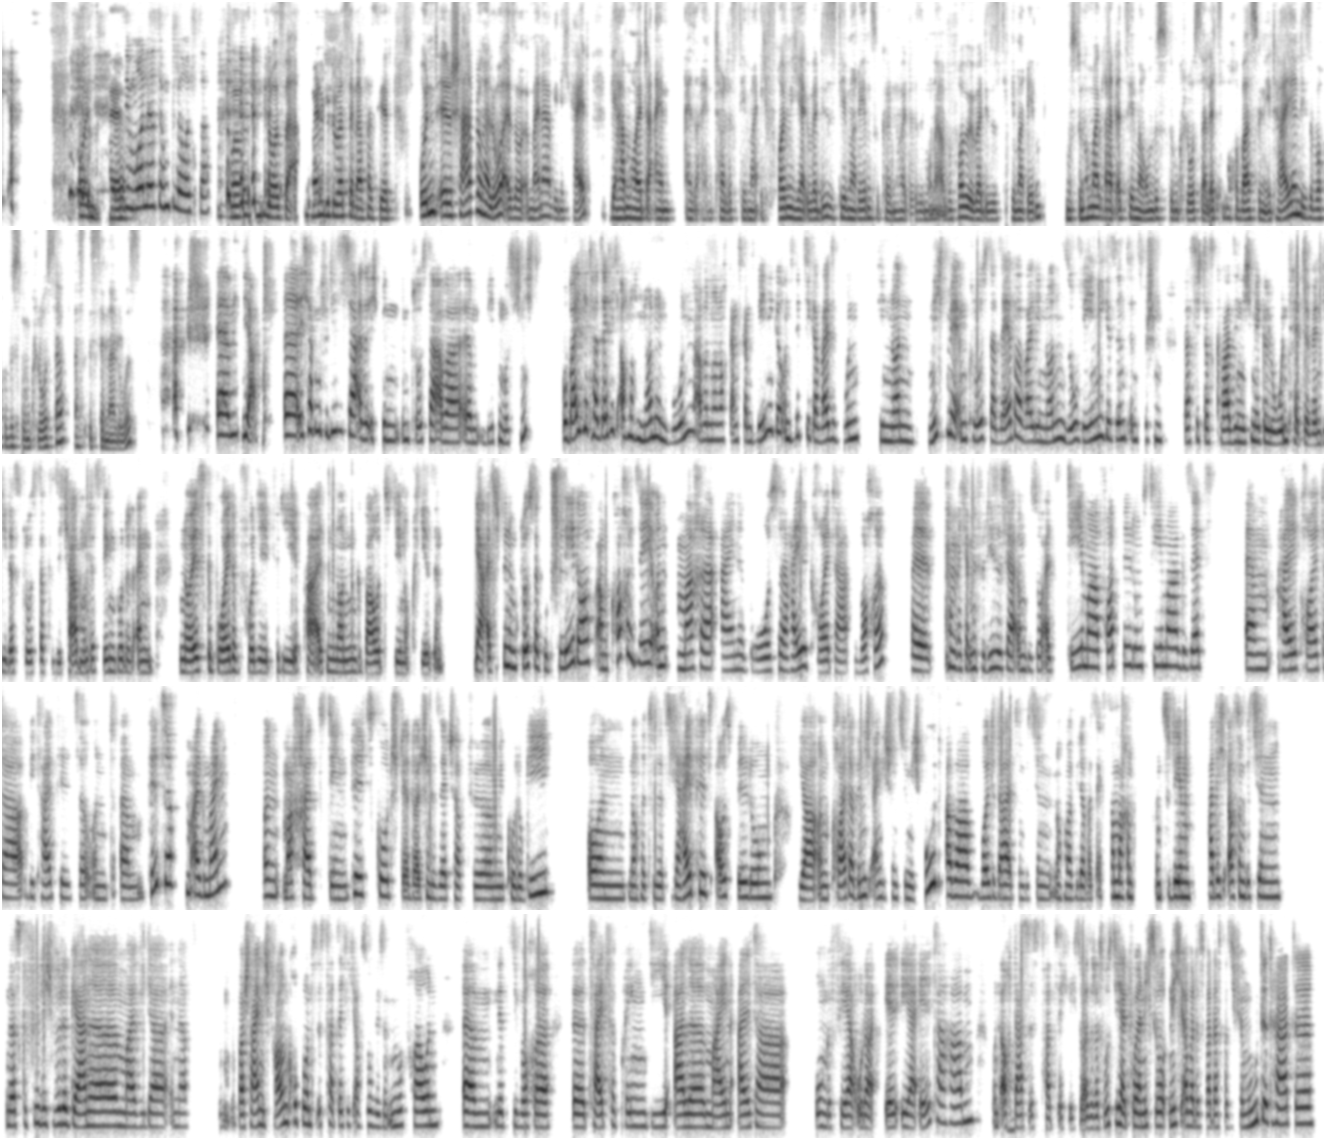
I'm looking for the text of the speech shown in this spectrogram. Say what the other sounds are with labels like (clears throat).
Und, äh, Simone ist im Kloster. Simone ist im Kloster. Meine Güte, was denn da passiert? Und äh, Schado, hallo, also in meiner Wenigkeit. Wir haben heute ein, also ein tolles Thema. Ich freue mich ja, über dieses Thema reden zu können heute, Simone. Aber bevor wir über dieses Thema reden, musst du noch mal gerade erzählen, warum bist du im Kloster? Letzte Woche warst du in Italien, diese Woche bist du im Kloster. Was ist denn da los? (laughs) Ähm, ja, äh, ich habe mir für dieses Jahr, also ich bin im Kloster, aber ähm, beten muss ich nicht. Wobei hier tatsächlich auch noch Nonnen wohnen, aber nur noch ganz, ganz wenige. Und witzigerweise wohnen die Nonnen nicht mehr im Kloster selber, weil die Nonnen so wenige sind inzwischen, dass sich das quasi nicht mehr gelohnt hätte, wenn die das Kloster für sich haben. Und deswegen wurde ein neues Gebäude für die, für die paar alten Nonnen gebaut, die noch hier sind. Ja, also ich bin im Kloster Gut Schledorf am Kochelsee und mache eine große Heilkräuterwoche, weil (clears throat) ich habe mir für dieses Jahr irgendwie so als Thema, Fortbildungsthema gesetzt, ähm, Heilkräuter, Vitalpilze und ähm, Pilze im Allgemeinen und mache halt den Pilzcoach der Deutschen Gesellschaft für Mykologie und noch eine zusätzliche Heilpilzausbildung. Ja, und Kräuter bin ich eigentlich schon ziemlich gut, aber wollte da halt so ein bisschen nochmal wieder was extra machen. Und zudem hatte ich auch so ein bisschen das Gefühl, ich würde gerne mal wieder in einer wahrscheinlich Frauengruppe, und es ist tatsächlich auch so, wir sind nur Frauen, ähm, jetzt die Woche äh, Zeit verbringen, die alle mein Alter ungefähr oder eher älter haben. Und auch das ist tatsächlich so. Also das wusste ich halt vorher nicht so, nicht, aber das war das, was ich vermutet hatte.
